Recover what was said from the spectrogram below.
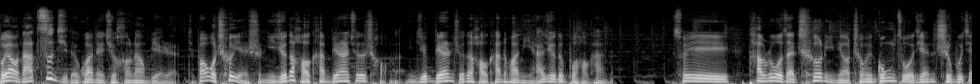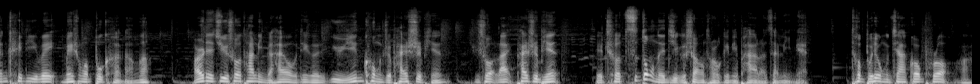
不要拿自己的观点去衡量别人，就包括车也是，你觉得好看，别人还觉得丑呢；你觉得别人觉得好看的话，你还觉得不好看呢。所以他们如果在车里，你要成为工作间、直播间、KTV，没什么不可能啊。而且据说它里面还有这个语音控制拍视频，你说来拍视频，这车自动那几个摄像头给你拍了，在里面都不用加 GoPro 啊，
